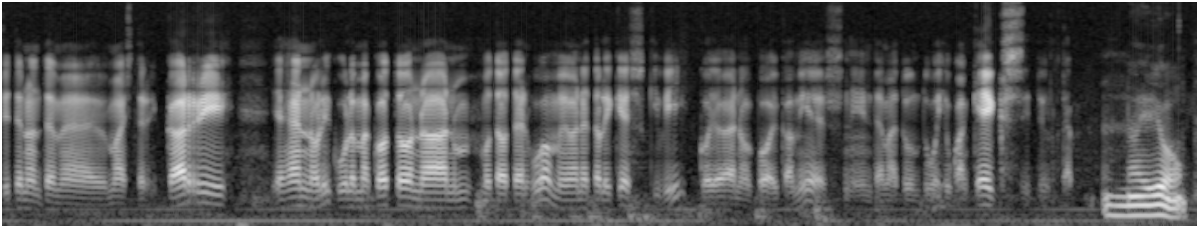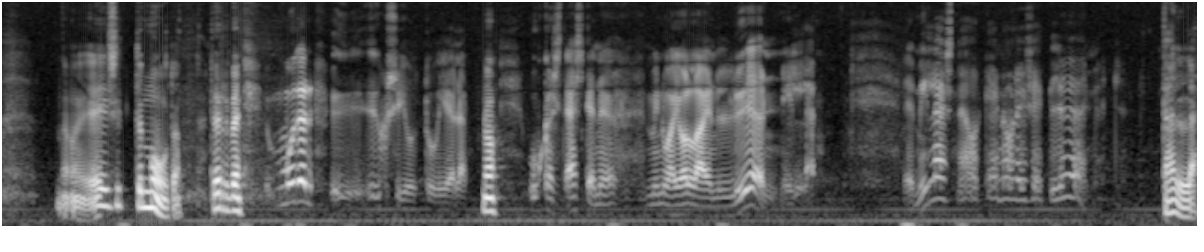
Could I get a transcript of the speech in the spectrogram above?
Sitten on tämä maisteri Kari. Ja hän oli kuulemma kotonaan, mutta oten huomioon, että oli keskiviikko ja hän on poikamies, niin tämä tuntuu hiukan keksityltä. No joo. No ei sitten muuta. Terve. Muuten yksi juttu vielä. No, Uhkasit äsken minua jollain lyönnillä. Milläs nämä oikein olisit lyönyt? tällä.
